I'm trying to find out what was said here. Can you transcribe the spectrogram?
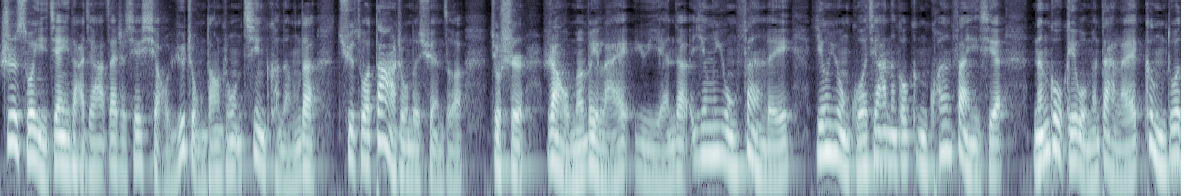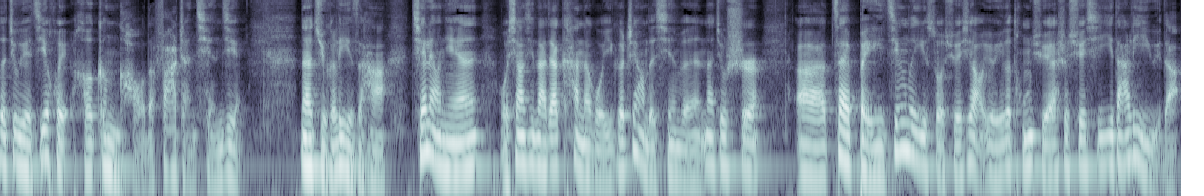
之所以建议大家在这些小语种当中尽可能的去做大众的选择，就是让我们未来语言的应用范围、应用国家能够更宽泛一些，能够给我们带来更多的就业机会和更好的发展前景。那举个例子哈，前两年我相信大家看到过一个这样的新闻，那就是呃，在北京的一所学校，有一个同学是学习意大利语的。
